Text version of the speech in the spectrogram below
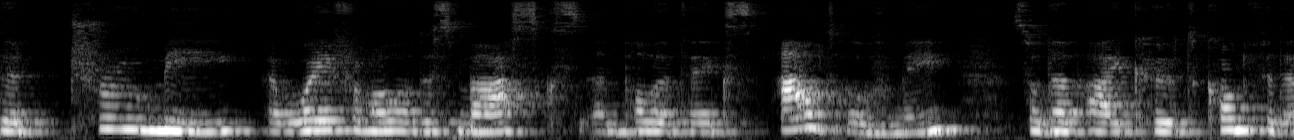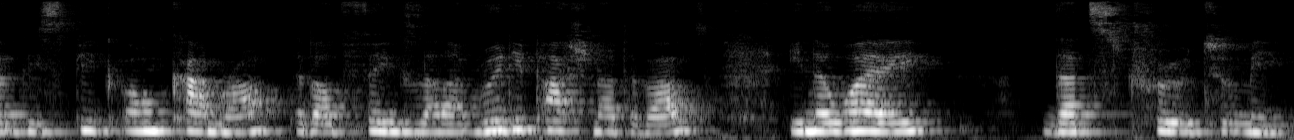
the true me away from all of these masks and politics out of me so that I could confidently speak on camera about things that I'm really passionate about in a way that's true to me.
